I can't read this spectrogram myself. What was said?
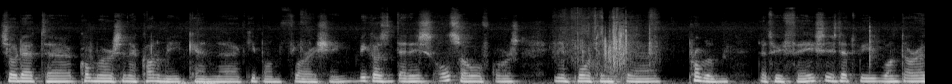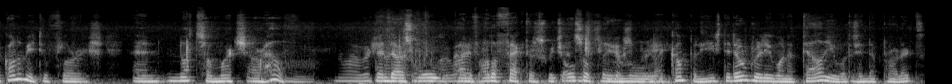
so that uh, commerce and economy can uh, keep on flourishing? Because that is also, of course, an important uh, problem that we face is that we want our economy to flourish and not so much our health. No, then there's all kind of other factors which also play a role, like companies. They don't really want to tell you what is in their product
